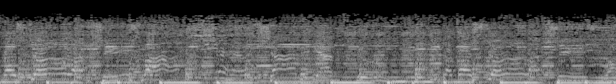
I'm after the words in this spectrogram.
Kościoła przyszła, do kościoła przyszła.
